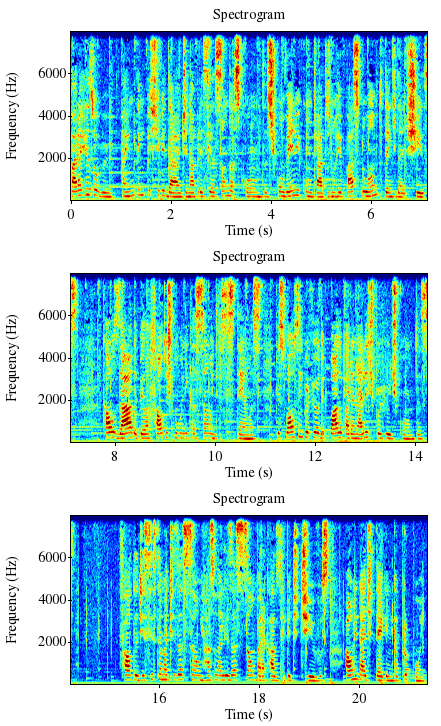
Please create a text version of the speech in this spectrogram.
Para resolver a intempestividade na apreciação das contas de convênio e contratos no repasse do âmbito da entidade X, causada pela falta de comunicação entre sistemas, pessoal sem perfil adequado para análise de perfil de contas, falta de sistematização e racionalização para casos repetitivos, a unidade técnica propõe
